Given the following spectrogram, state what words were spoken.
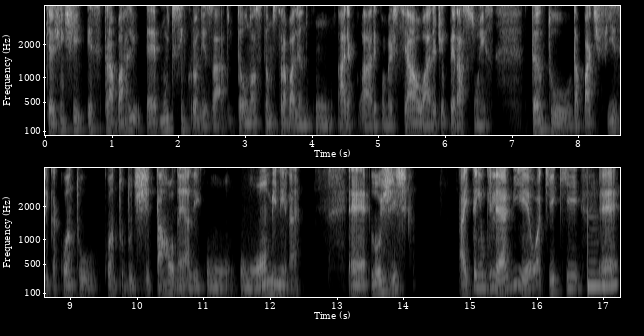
que a gente, esse trabalho é muito sincronizado. Então, nós estamos trabalhando com área, área comercial, área de operações, tanto da parte física quanto, quanto do digital, né, ali com, com o Omni, né, é, logística. Aí tem o Guilherme e eu aqui que, uhum. é,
